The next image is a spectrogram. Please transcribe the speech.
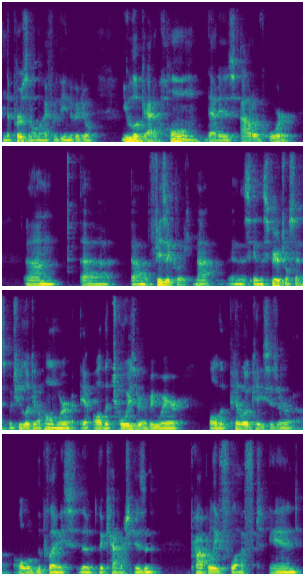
and the personal life of the individual. You look at a home that is out of order, um, uh, uh, physically, not in this in the spiritual sense, but you look at a home where it, all the toys are everywhere, all the pillowcases are uh, all over the place, the the couch isn't properly fluffed and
